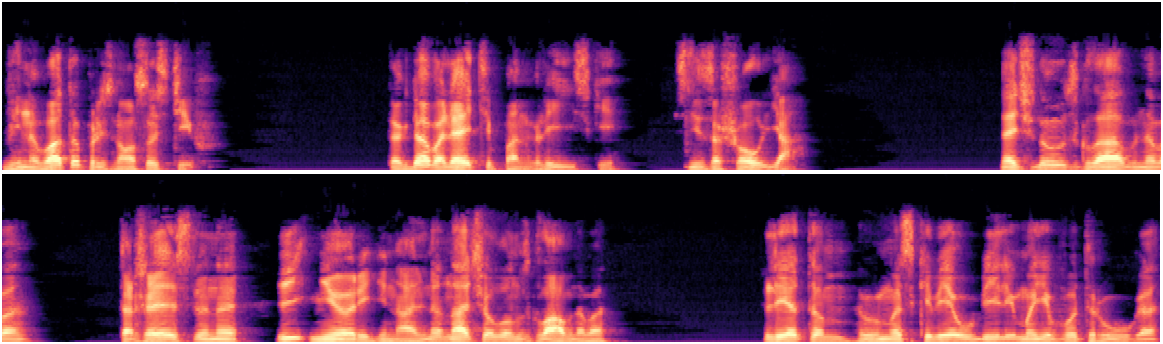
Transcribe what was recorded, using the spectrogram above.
Виновато признался Стив. Тогда валяйте по-английски. Снизошел я. Начну с главного. Торжественно и неоригинально начал он с главного — Летом в Москве убили моего друга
